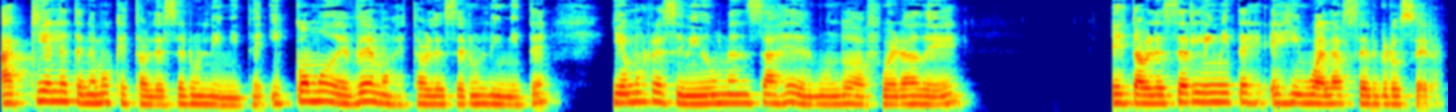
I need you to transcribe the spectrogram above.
a quién le tenemos que establecer un límite y cómo debemos establecer un límite. Y hemos recibido un mensaje del mundo de afuera de establecer límites es igual a ser grosera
